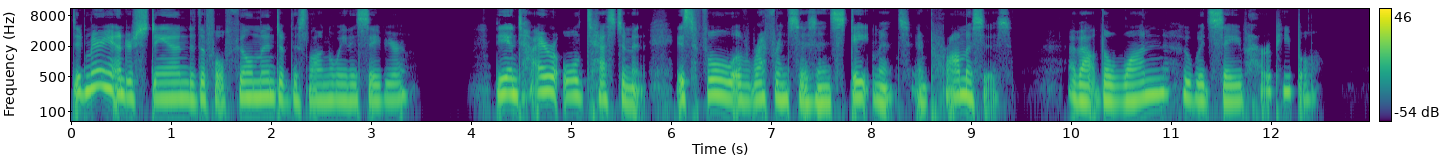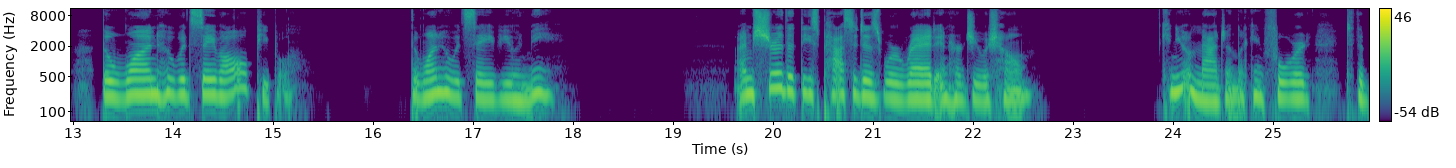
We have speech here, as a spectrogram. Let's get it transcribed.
Did Mary understand the fulfillment of this long awaited Savior? The entire Old Testament is full of references and statements and promises about the one who would save her people, the one who would save all people, the one who would save you and me. I'm sure that these passages were read in her Jewish home. Can you imagine looking forward to the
